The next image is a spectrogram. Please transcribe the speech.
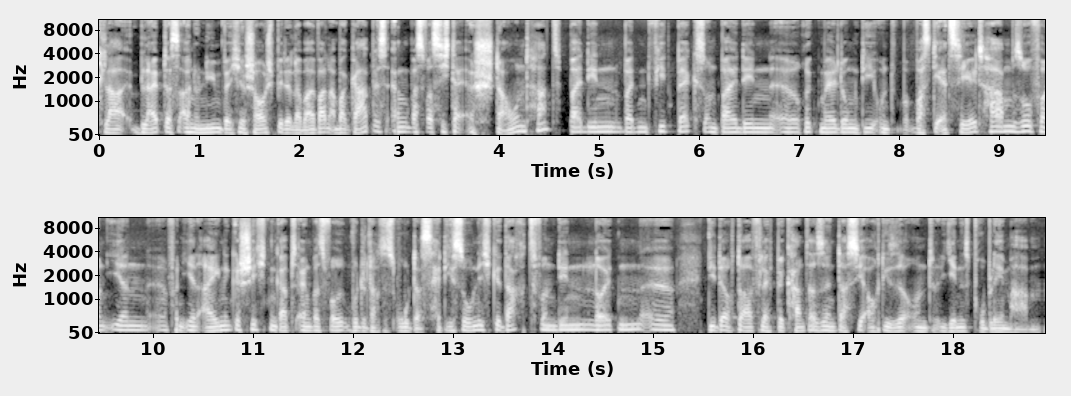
klar, bleibt das anonym, welche Schauspieler dabei waren, aber gab es irgendwas, was sich da erstaunt hat bei den, bei den Feedbacks und bei den äh, Rückmeldungen, die und was die erzählt haben, so von ihren, äh, von ihren eigenen Geschichten? Gab es irgendwas, wo, wo, du dachtest, oh, das hätte ich so nicht gedacht von den Leuten, äh, die doch da vielleicht bekannter sind, dass sie auch diese und jenes Problem haben?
